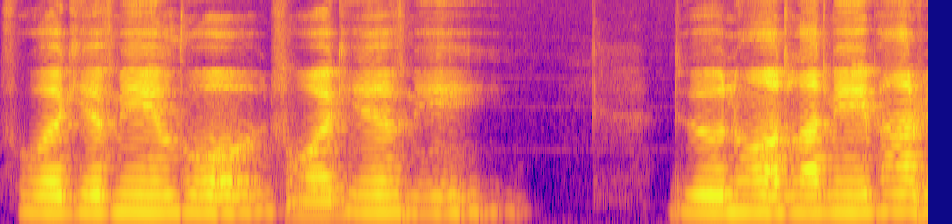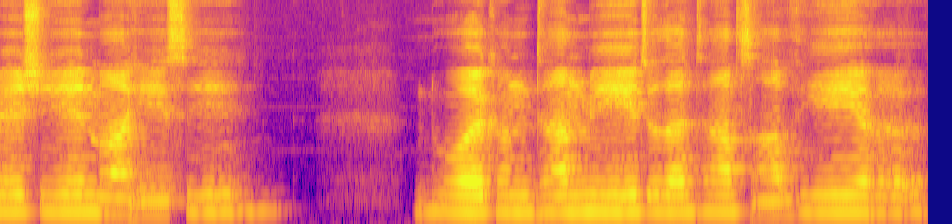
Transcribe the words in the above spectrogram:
Forgive me, Lord, forgive me. Do not let me perish in my sin, nor condemn me to the depths of the earth.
